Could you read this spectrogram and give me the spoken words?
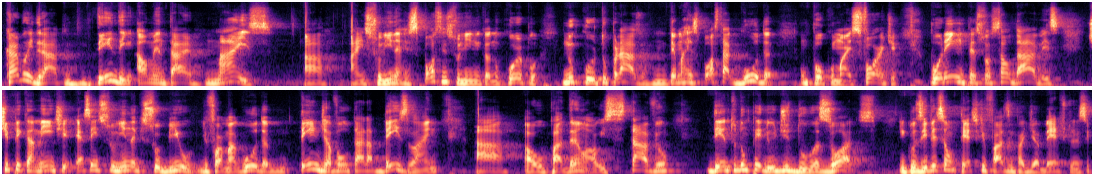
Carboidrato tendem a aumentar mais a a insulina, a resposta insulínica no corpo no curto prazo. Tem uma resposta aguda um pouco mais forte. Porém, em pessoas saudáveis, tipicamente essa insulina que subiu de forma aguda tende a voltar à baseline, a, ao padrão, ao estável, dentro de um período de duas horas. Inclusive, esse é um teste que fazem para diabéticos. Né? Você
